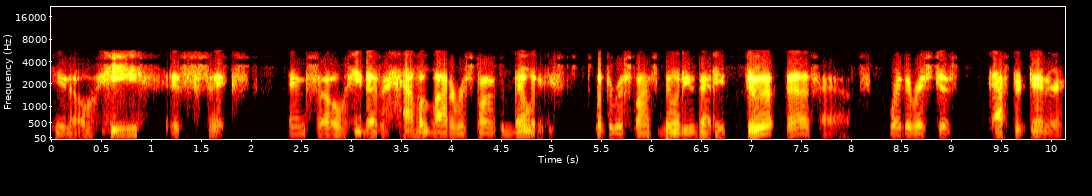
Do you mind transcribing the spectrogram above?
you know, he is six, and so he doesn't have a lot of responsibilities. But the responsibilities that he do, does have, whether it's just after dinner,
